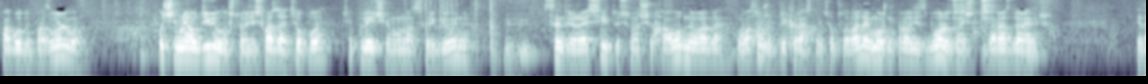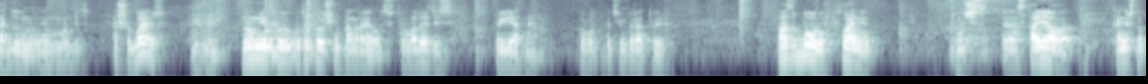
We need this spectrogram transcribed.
Погода позволила. Очень меня удивило, что здесь вода теплая, теплее, чем у нас в регионе, в центре России. То есть у нас еще холодная вода, у вас уже прекрасная теплая вода, и можно проводить сборы, значит, гораздо раньше. Я так думаю, я, может быть, ошибаюсь. Но мне это, вот это очень понравилось, что вода здесь приятная по, по температуре. По сбору в плане значит, э, стояло, конечно,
